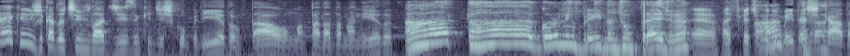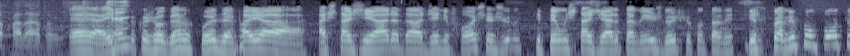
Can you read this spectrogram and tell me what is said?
É que os garotinhos lá dizem que descobriram tal, uma parada maneira. Ah, tá. Agora eu lembrei de um prédio, né? É, aí fica tipo Ah, no meio da tá. escada a parada. É, aí É. fica jogando coisa, aí vai a, a estagiária da Jenny Foster, que tem um estagiário também, os dois ficam também. Isso pra mim foi um ponto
